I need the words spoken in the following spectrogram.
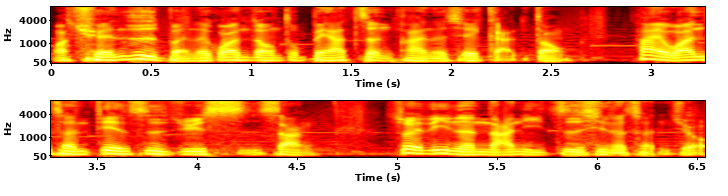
哇！全日本的观众都被他震撼了些感动。他也完成电视剧史上最令人难以置信的成就，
